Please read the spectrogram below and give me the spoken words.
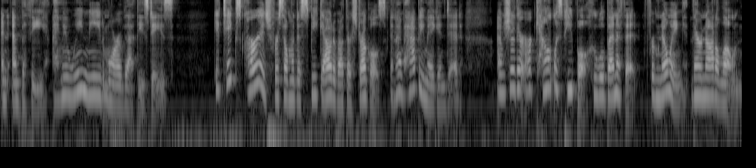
and empathy. I mean, we need more of that these days. It takes courage for someone to speak out about their struggles, and I'm happy Meghan did. I'm sure there are countless people who will benefit from knowing they're not alone.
